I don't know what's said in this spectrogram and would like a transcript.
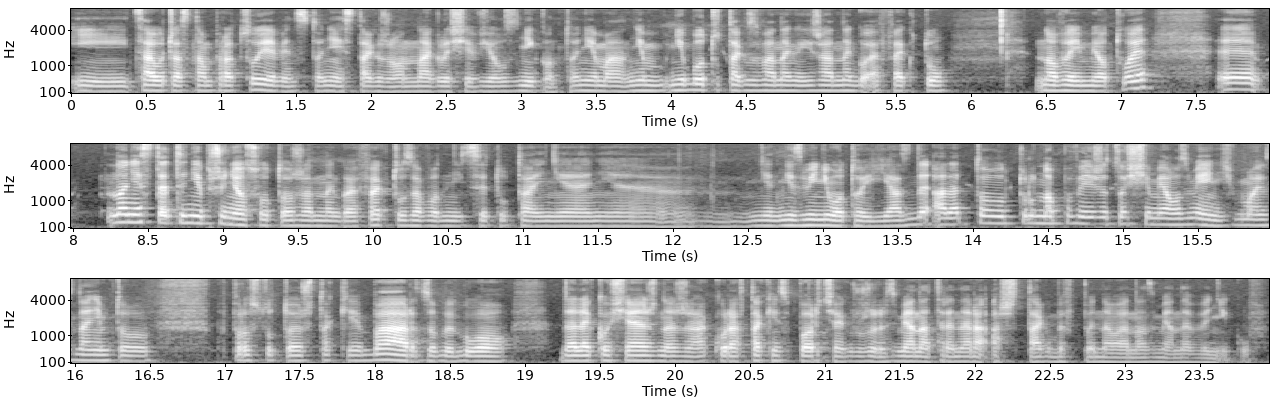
i cały czas tam pracuje, więc to nie jest tak, że on nagle się wziął znikąd. To nie ma, nie, nie było tu tak zwanego żadnego efektu nowej miotły. E, no niestety nie przyniosło to żadnego efektu, zawodnicy tutaj nie, nie, nie, nie zmieniło to ich jazdy, ale to trudno powiedzieć, że coś się miało zmienić. Moim zdaniem to prostu to już takie bardzo by było dalekosiężne, że akurat w takim sporcie jak już zmiana trenera aż tak by wpłynęła na zmianę wyników.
